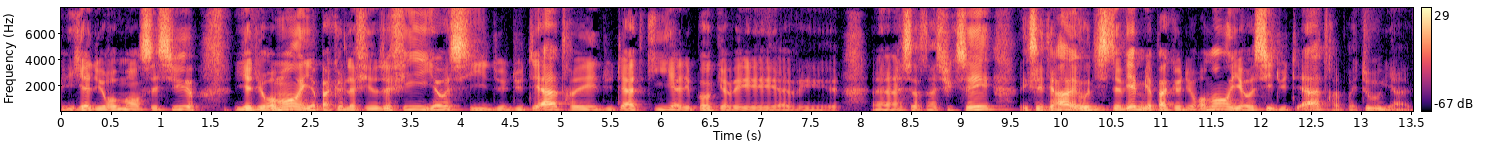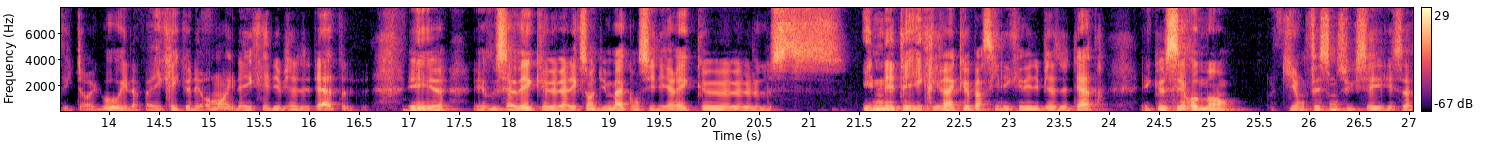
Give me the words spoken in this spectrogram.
il y a du roman, c'est sûr. Il y a du roman. Il n'y a pas que de la philosophie. Il y a aussi du, du théâtre et du théâtre qui, à l'époque, avait, avait euh, un certain succès, etc. Et au 19e, il n'y a pas que du roman. Il y a aussi du théâtre. Après tout, il y a Victor Hugo. Il n'a pas écrit que des romans. Il a écrit des pièces de théâtre. Et, euh, et vous savez que Alexandre Dumas considérait que il n'était écrivain que parce qu'il écrivait des pièces de théâtre et que ses romans qui ont fait son succès et sa,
